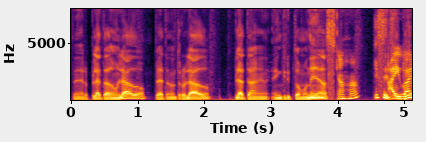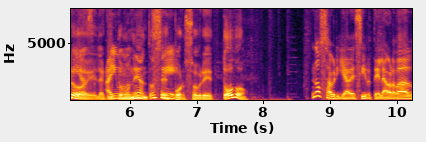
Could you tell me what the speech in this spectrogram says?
tener plata de un lado, plata en otro lado, plata en, criptomonedas. Ajá. ¿Es el futuro de la criptomoneda entonces por sobre todo? No sabría decirte, la verdad,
